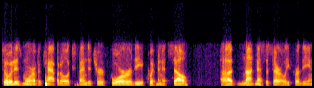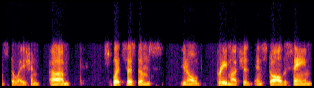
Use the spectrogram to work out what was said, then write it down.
So it is more of a capital expenditure for the equipment itself, uh, not necessarily for the installation. Um, split systems, you know, pretty much install the same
